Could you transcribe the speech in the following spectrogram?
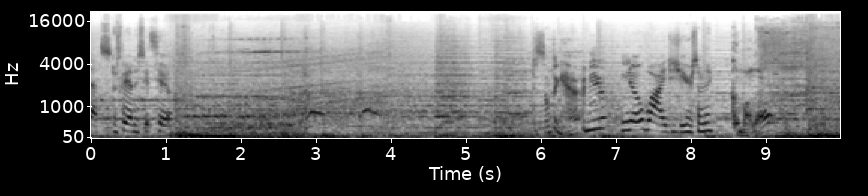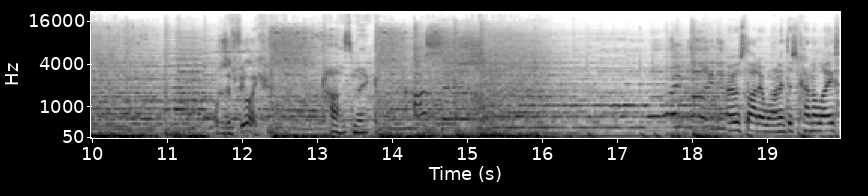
That's a fantasy too. Did something happen to you? No, why? Did you hear something? What does it feel like? Cosmic. I always thought I wanted this kind of life.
